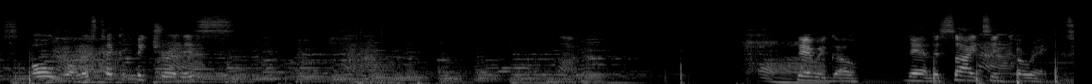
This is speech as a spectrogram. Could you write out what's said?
It's old one. Let's take a picture of this. There we go. Yeah, the side's incorrect.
